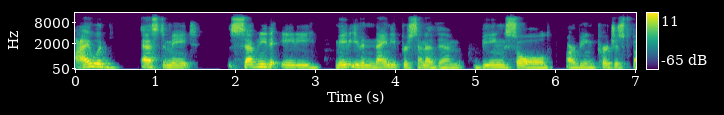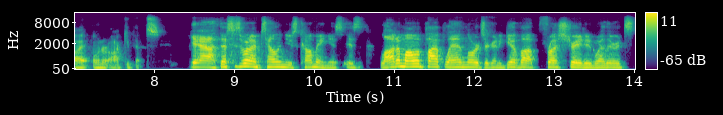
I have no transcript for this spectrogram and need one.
I would estimate 70 to 80, maybe even 90% of them being sold are being purchased by owner occupants. Yeah, this is what I'm telling you is coming. Is is a lot of mom and pop landlords are going to give up, frustrated, whether it's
